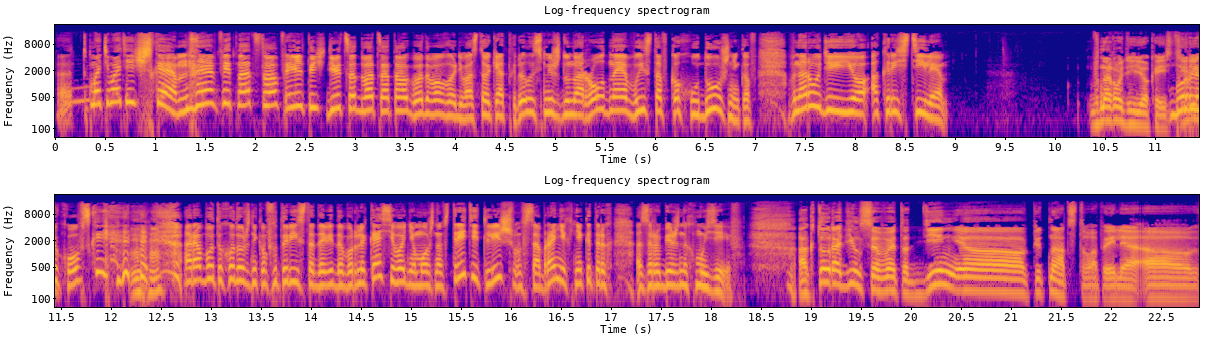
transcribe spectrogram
Это математическая. 15 апреля 1920 года во Владивостоке открылась международная выставка художников. В народе ее окрестили В народе ее крестили. Бурлюковской. А работу художника-футуриста Давида Бурлюка сегодня можно встретить лишь в собраниях некоторых зарубежных музеев. А кто родился в этот день, э, 15 апреля? Э,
